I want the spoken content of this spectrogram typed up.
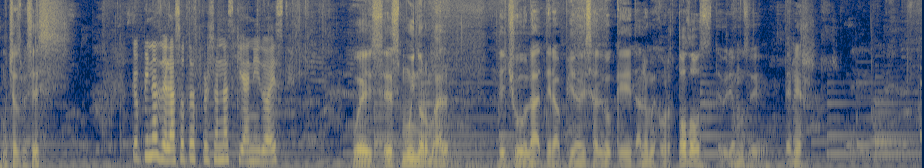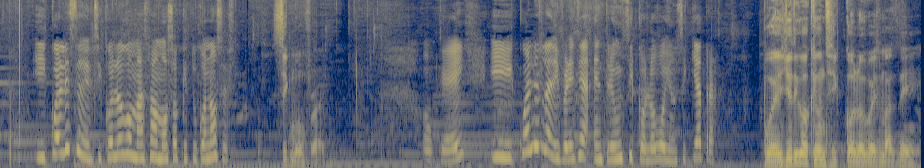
muchas veces. ¿Qué opinas de las otras personas que han ido a este? Pues es muy normal de hecho, la terapia es algo que a lo mejor todos deberíamos de tener. ¿Y cuál es el psicólogo más famoso que tú conoces? Sigmund Freud. Ok. ¿Y cuál es la diferencia entre un psicólogo y un psiquiatra? Pues yo digo que un psicólogo es más de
